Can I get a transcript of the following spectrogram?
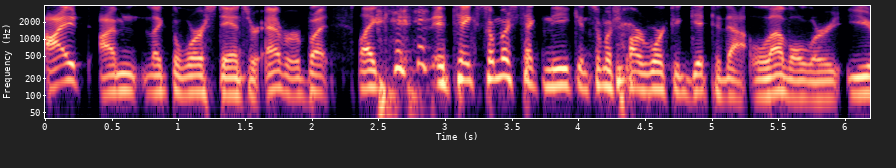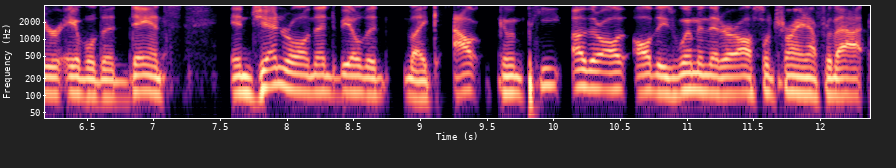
i i'm like the worst dancer ever but like it, it, takes so much technique and so much hard work to get to that level where you're able to dance in general and then to be able to like out compete other all, all these women that are also trying out for that.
